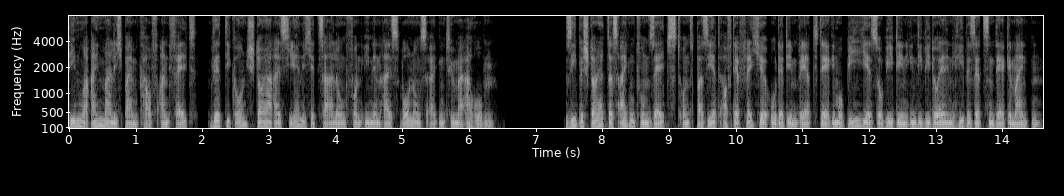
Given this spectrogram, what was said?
die nur einmalig beim Kauf anfällt, wird die Grundsteuer als jährliche Zahlung von Ihnen als Wohnungseigentümer erhoben. Sie besteuert das Eigentum selbst und basiert auf der Fläche oder dem Wert der Immobilie sowie den individuellen Hebesätzen der Gemeinden.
